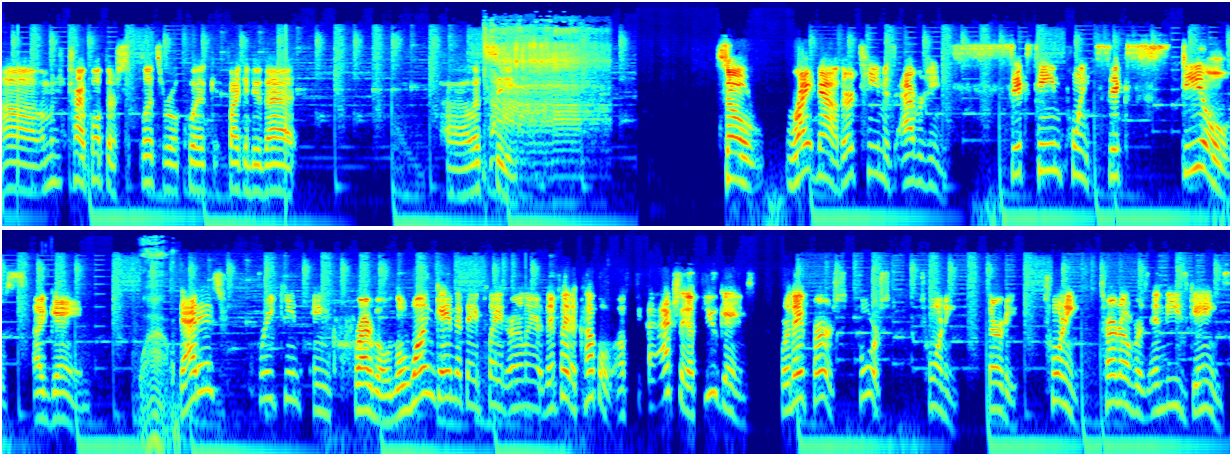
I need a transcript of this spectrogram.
Uh, I'm going to try to pull up their splits real quick if I can do that. Uh, let's see. So, right now, their team is averaging 16.6 steals a game. Wow. That is freaking incredible. The one game that they played earlier, they played a couple, of, actually a few games where they first forced 20, 30, 20 turnovers in these games.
